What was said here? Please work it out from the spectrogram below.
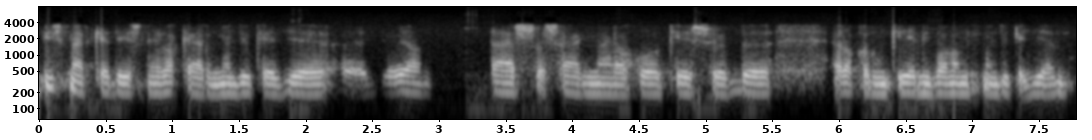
ismerkedésnél, akár mondjuk egy, egy olyan társaságnál, ahol később el akarunk érni valamit, mondjuk egy ilyen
